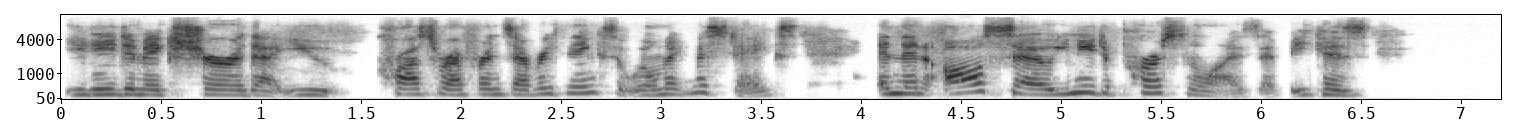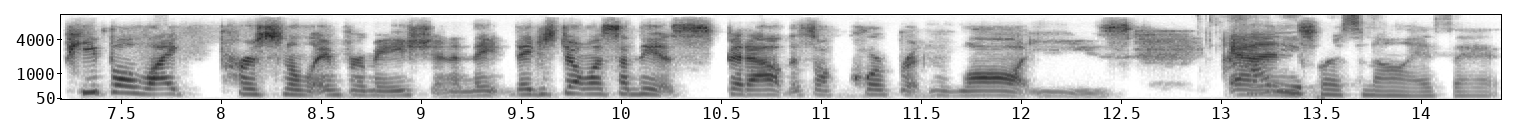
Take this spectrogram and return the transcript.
You need to make sure that you cross reference everything because it will make mistakes. And then also you need to personalize it because people like personal information and they, they just don't want something that's spit out that's all corporate and law ease. And how do you personalize it?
